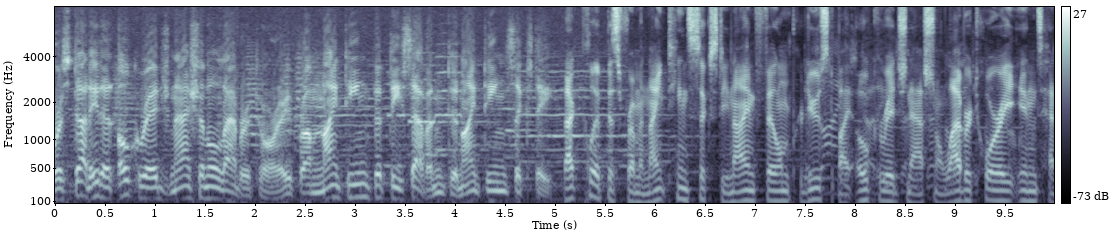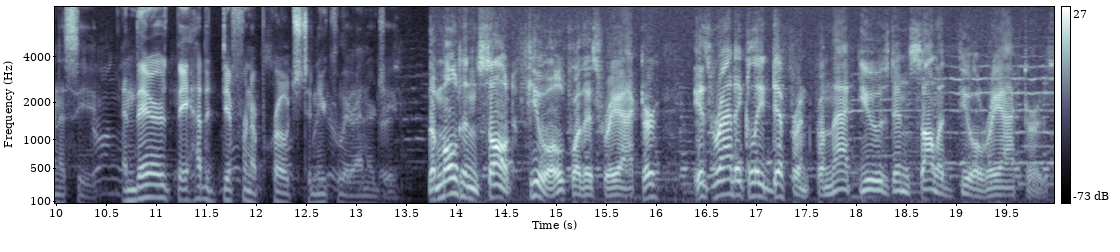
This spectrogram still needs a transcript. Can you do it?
were studied at Oak Ridge National Laboratory from 1957 to 1960. That clip is from a 1969 film produced by Oak Ridge National Laboratory in Tennessee. And there, they had a different approach to nuclear energy. The molten salt fuel for this reactor is radically different from that used in solid fuel reactors.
